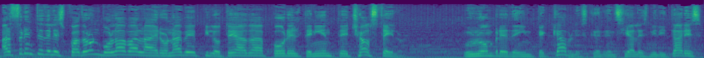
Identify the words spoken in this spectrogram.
Al frente del escuadrón volaba la aeronave piloteada por el teniente Charles Taylor, un hombre de impecables credenciales militares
